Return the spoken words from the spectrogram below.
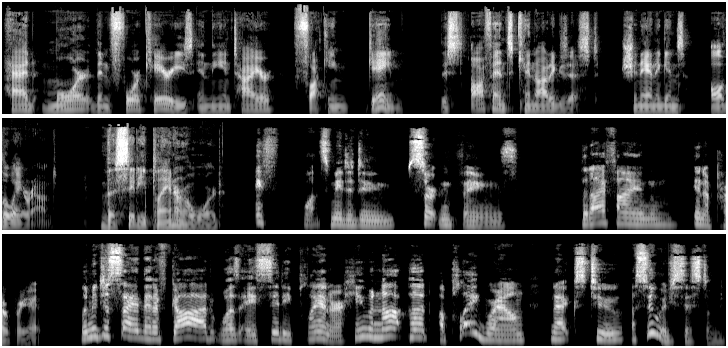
had more than four carries in the entire fucking game. This offense cannot exist. Shenanigans all the way around. The City Planner Award. If wants me to do certain things that I find inappropriate. Let me just say that if God was a city planner, he would not put a playground next to a sewage system.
